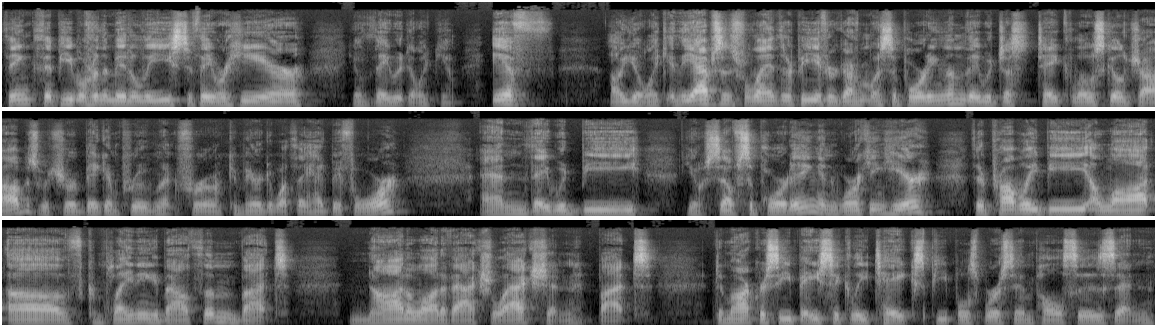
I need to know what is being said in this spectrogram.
Think that people from the Middle East, if they were here, you know, they would like, you know, if uh, you know, like in the absence of philanthropy, if your government was supporting them, they would just take low skilled jobs, which are a big improvement for compared to what they had before and they would be you know self-supporting and working here there'd probably be a lot of complaining about them but not a lot of actual action but democracy basically takes people's worst impulses and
